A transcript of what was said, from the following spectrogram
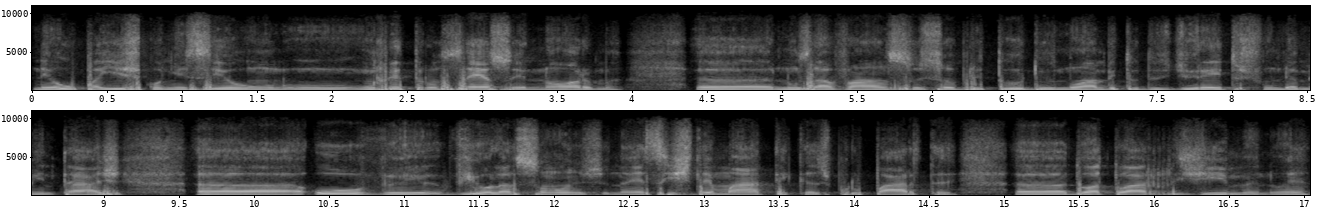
Né? O país conheceu um, um, um retrocesso enorme uh, nos avanços, sobretudo no âmbito dos direitos fundamentais. Uh, houve violações né, sistemáticas por parte uh, do atual regime, não é?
